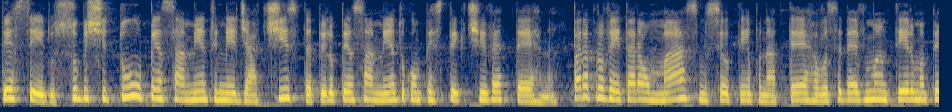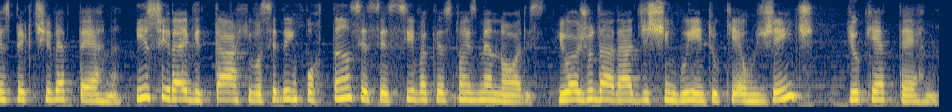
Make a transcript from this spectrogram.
Terceiro, substitua o pensamento imediatista pelo pensamento com perspectiva eterna. Para aproveitar ao máximo seu tempo na Terra, você deve manter uma perspectiva eterna. Isso irá evitar que você dê importância excessiva a questões menores e o ajudará a distinguir entre o que é urgente e o que é eterno.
